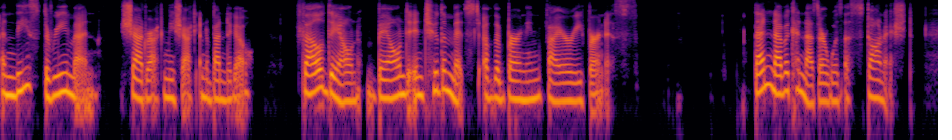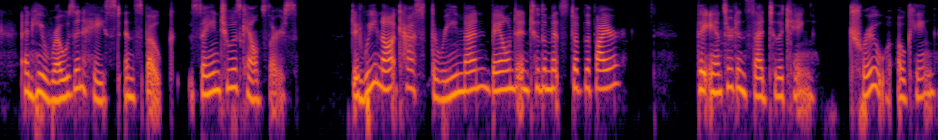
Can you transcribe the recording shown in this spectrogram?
And these three men, Shadrach, Meshach, and Abednego, fell down bound into the midst of the burning fiery furnace. Then Nebuchadnezzar was astonished, and he rose in haste and spoke, saying to his counselors, Did we not cast three men bound into the midst of the fire? They answered and said to the king, True, O king.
